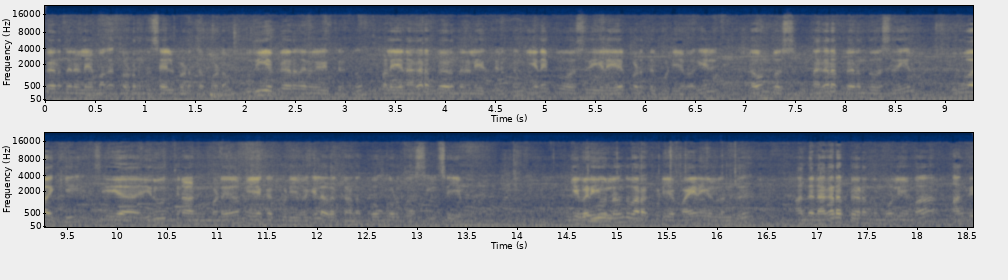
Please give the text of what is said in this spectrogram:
பேருந்து நிலையமாக தொடர்ந்து செயல்படுத்தப்படும். புதிய பேருந்து நிலையத்திற்கும் பழைய நகர பேருந்து நிலையத்திற்கும் இணைப்பு வசதிகளை ஏற்படுத்தக்கூடிய வகையில் டவுன் பஸ் நகர பேருந்து வசதிகள் உருவாக்கி இருபத்தி நான்கு மணி நேரம் இயக்கக்கூடிய வகையில் அதற்கான போக்குவரத்து வசதிகள் செய்யப்படும். இங்கே வெளியூர்லேருந்து வரக்கூடிய பயணிகள் வந்து அந்த நகர பேருந்து மூலியமா அங்கே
